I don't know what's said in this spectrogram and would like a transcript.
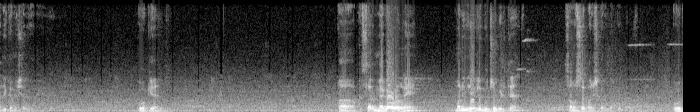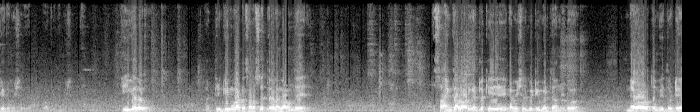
అది కమిషనర్ గారు. ఓకే. సార్ ఒకసారి మెగా వాళ్ళని మన ఇంజనీర్లు కూర్చోబెడితే సమస్య పరిష్కారం దొరకదు ఓకే కమిషనర్ గారు. ఓకే కమిషనర్ గారు. ఈ గారు డ్రింకింగ్ వాటర్ సమస్య తీవ్రంగా ఉంది. సాయంకాలం ఆరు గంటలకి కమిషనర్ మీటింగ్ పెడతా అన్నాడు మెగా మీతోటే.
